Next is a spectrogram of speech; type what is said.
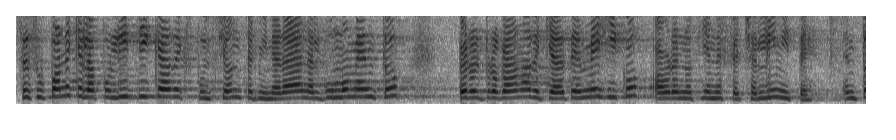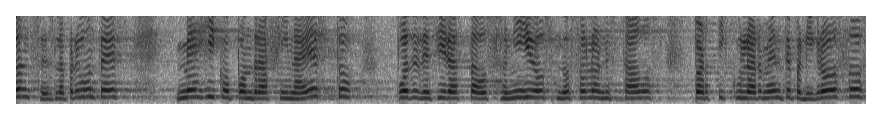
Se supone que la política de expulsión terminará en algún momento, pero el programa de Quédate en México ahora no tiene fecha límite. Entonces, la pregunta es, ¿México pondrá fin a esto? ¿Puede decir a Estados Unidos, no solo en estados particularmente peligrosos,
